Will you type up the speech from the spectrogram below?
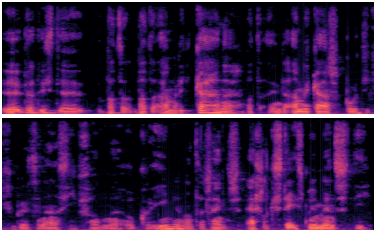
uh, dat is de, wat, wat de Amerikanen, wat in de Amerikaanse politiek gebeurt ten aanzien van uh, Oekraïne. Want er zijn dus eigenlijk steeds meer mensen die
